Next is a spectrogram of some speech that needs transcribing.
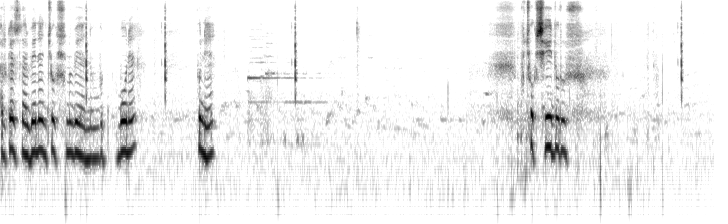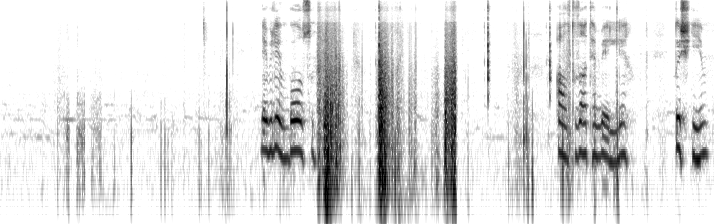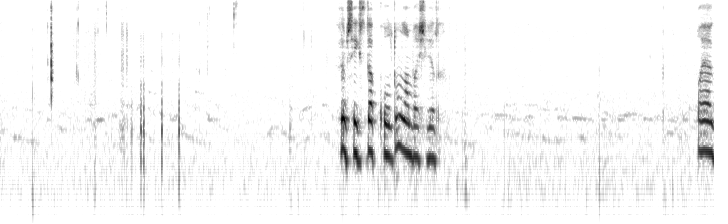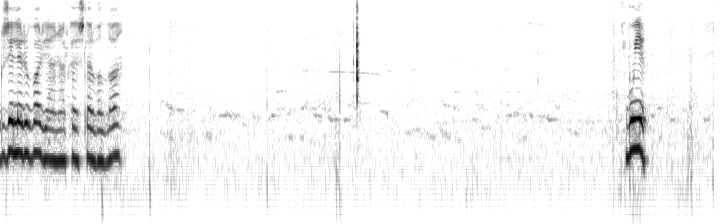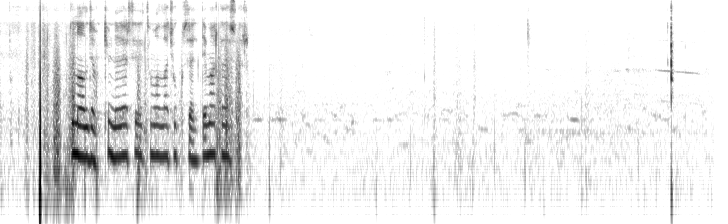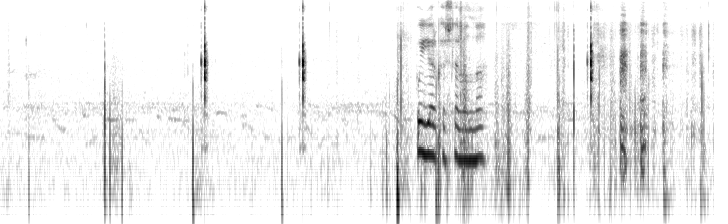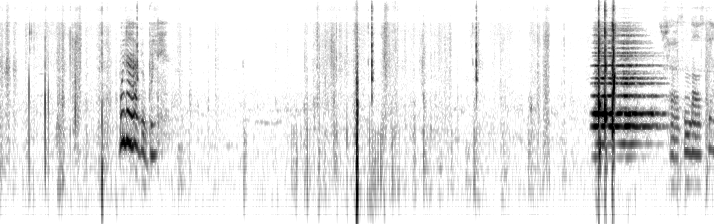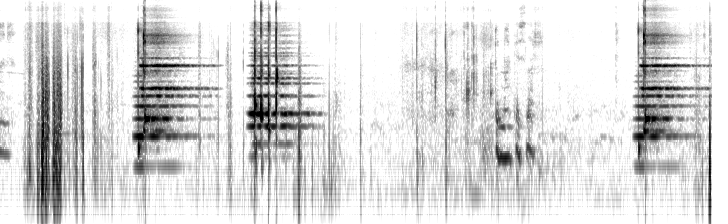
Arkadaşlar ben en çok şunu beğendim. Bu, bu ne? Bu ne? Çok şey durur. Ne bileyim bu olsun. Altı zaten belli. Dış giyim. Kızım 8 dakika oldu mu lan başlayalım. Baya güzelleri var yani arkadaşlar vallahi. Bu iyi. Bunu alacağım. Kim ne derse desin vallahi çok güzel. Değil mi arkadaşlar? Bu iyi arkadaşlar vallahi. Bu ne abi bu ne? Arkadaşlar.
